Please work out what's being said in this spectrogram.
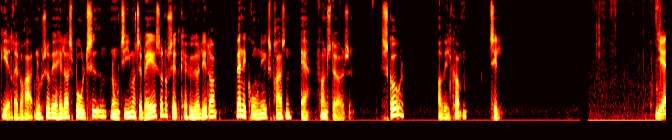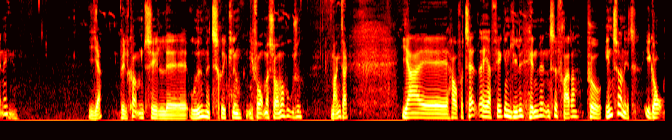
giver et referat nu, så vil jeg hellere spole tiden nogle timer tilbage, så du selv kan høre lidt om, hvad Negroni Expressen er for en størrelse. Skål og velkommen til. Janne, Ja, velkommen til øh, Ude med Triklen i form af sommerhuset. mange tak. Jeg øh, har jo fortalt, at jeg fik en lille henvendelse fra dig på internet i går,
